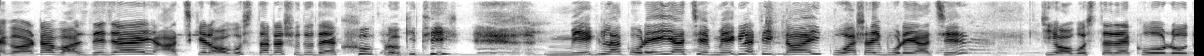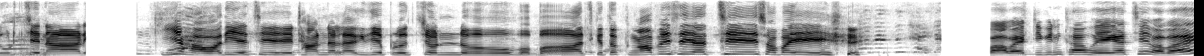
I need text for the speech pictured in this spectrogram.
এগারোটা বাজতে যায়। আজকের অবস্থাটা শুধু দেখো প্রকৃতির মেঘলা করেই আছে। মেঘলা ঠিক নয়, কুয়াশায় ভরে আছে। কি অবস্থা দেখো, রোদ উঠছে না। আর কি হাওয়া দিয়েছে, ঠান্ডা লাগছে প্রচণ্ড। বাবা, আজকে তো কাঁপ এসে যাচ্ছে সবাই বাবাই টিফিন খাওয়া হয়ে গেছে, বাবাই।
